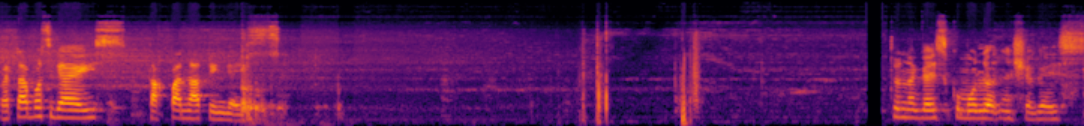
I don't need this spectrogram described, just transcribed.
Pagkatapos guys, takpan natin guys. Ito na guys, kumulo na siya guys.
